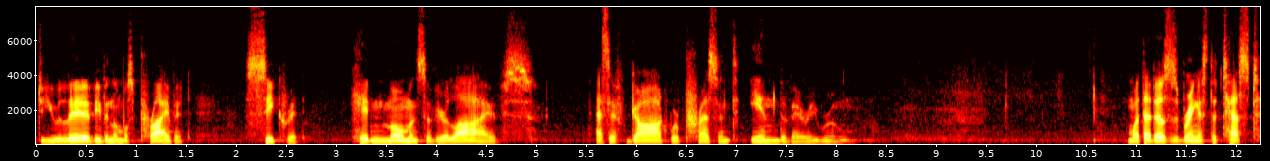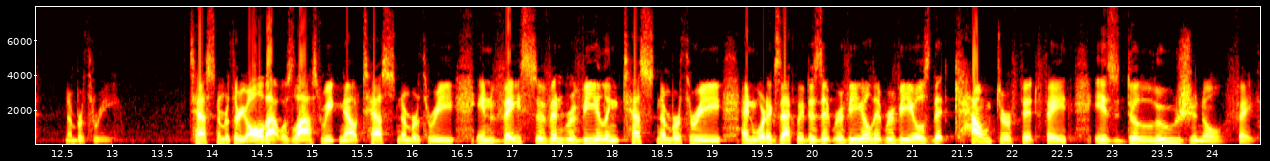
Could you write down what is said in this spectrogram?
Do you live even the most private, secret, hidden moments of your lives as if God were present in the very room? And what that does is bring us to test number three. Test number three. All that was last week. Now, test number three. Invasive and revealing test number three. And what exactly does it reveal? It reveals that counterfeit faith is delusional faith.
